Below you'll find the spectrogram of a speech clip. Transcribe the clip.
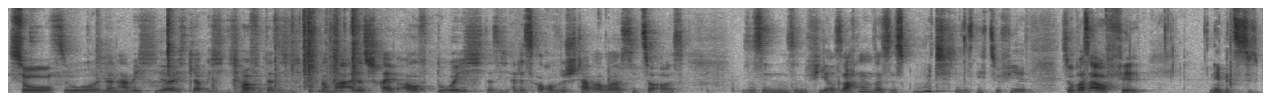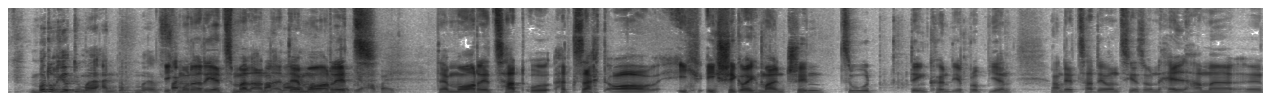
So, So, und dann habe ich hier, ich glaube, ich, ich hoffe, dass ich, ich gucke nochmal alles, schreibe auf, durch, dass ich alles auch erwischt habe, aber es sieht so aus. Das sind, sind vier Sachen, das ist gut, das ist nicht zu viel. So, pass auf, Phil. Nee, moderier du mal an. ich Fang- moderiere jetzt mal an. mal- der Moritz, der Moritz hat, hat gesagt, oh, ich, ich schicke euch mal einen Gin zu, den könnt ihr probieren. Und jetzt hat er uns hier so einen Hellhammer äh,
